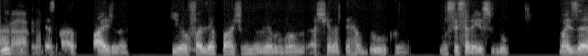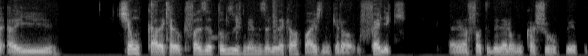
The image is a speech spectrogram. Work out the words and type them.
grupo Caraca, dessa página que eu fazia parte, não me lembro o nome, acho que era Terra Brooklyn, não sei se era esse o grupo, mas é, aí tinha um cara que era o que fazia todos os memes ali daquela página, que era o Félix. Aí a foto dele era um cachorro preto.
